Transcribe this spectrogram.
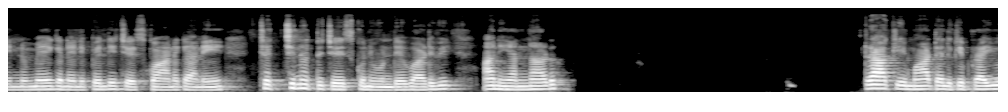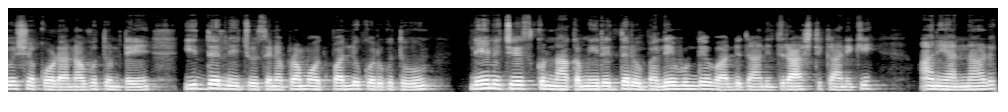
నిన్ను మేఘనని పెళ్ళి చేసుకో అనగానే చచ్చినట్టు చేసుకుని ఉండేవాడివి అని అన్నాడు. రాకి మాటలకి ప్రయూష కూడా నవ్వుతుంటే ఇద్దరిని చూసిన ప్రమోద్ పళ్ళు కొరుకుతూ నేను చేసుకున్నాక మీరిద్దరూ భలే ఉండేవాళ్ళు దాని ద్రాష్టికానికి అని అన్నాడు.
